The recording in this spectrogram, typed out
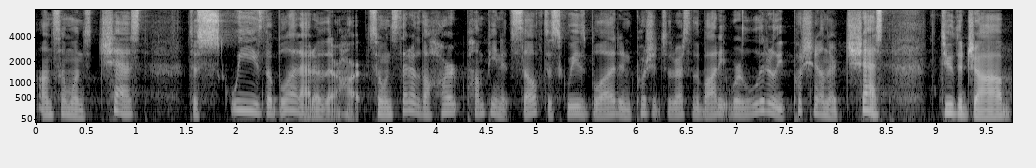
on someone's chest to squeeze the blood out of their heart. So instead of the heart pumping itself to squeeze blood and push it to the rest of the body, we're literally pushing on their chest to do the job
